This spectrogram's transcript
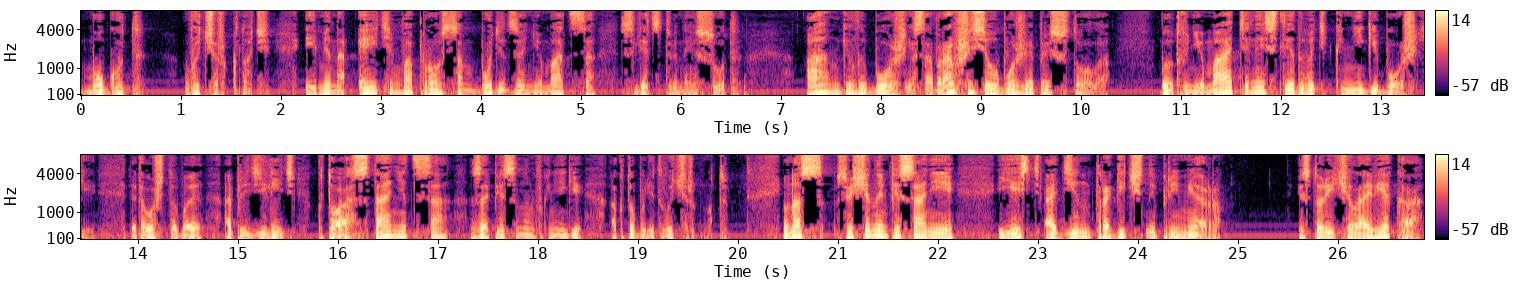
могут вычеркнуть. Именно этим вопросом будет заниматься следственный суд. Ангелы Божьи, собравшиеся у Божьего престола, будут внимательно исследовать книги Божьи, для того, чтобы определить, кто останется записанным в книге, а кто будет вычеркнут. И у нас в Священном Писании есть один трагичный пример истории человека,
